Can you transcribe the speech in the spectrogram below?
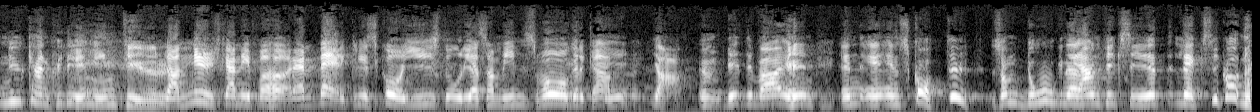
nu kanske det är min tur. Ja, nu ska ni få höra en verkligt skojig historia som min svåger kan. Ja, mm, det, det var en, en, en skotte som dog när han fick se ett lexikon.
